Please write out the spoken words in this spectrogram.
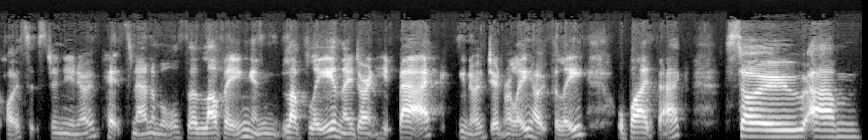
closest. And, you know, pets and animals are loving and lovely and they don't hit back, you know, generally, hopefully, or bite back. So, um,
